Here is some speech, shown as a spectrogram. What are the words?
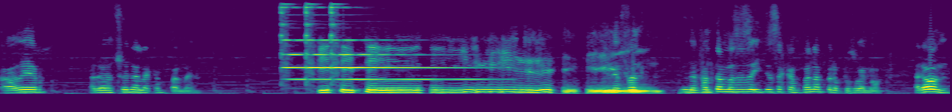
A ver, ahora suena la campana. Le, falta más aceite a esa campana, pero pues bueno. Aarón,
